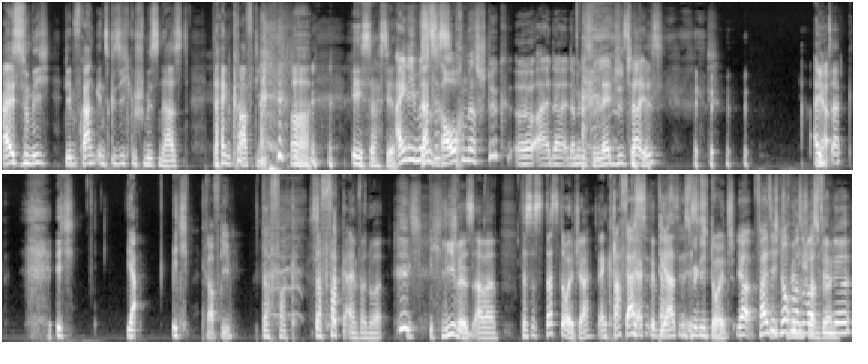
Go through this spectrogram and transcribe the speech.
als du mich dem Frank ins Gesicht geschmissen hast? Dein Krafti. Oh, ich sag's dir. Eigentlich müsste es rauchen, das Stück, äh, da, damit es legiter ist. Alter. Ich, ja, ich, Krafti. the fuck, the fuck einfach nur. Ich, ich liebe es, aber das ist das Deutsch, ja? Ein Kraftwerk Das, bewerten das ist wirklich deutsch. Ja, falls ich noch mal würde sowas finde,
